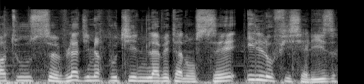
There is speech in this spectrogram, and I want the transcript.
à tous. Vladimir Poutine l'avait annoncé, il l'officialise.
